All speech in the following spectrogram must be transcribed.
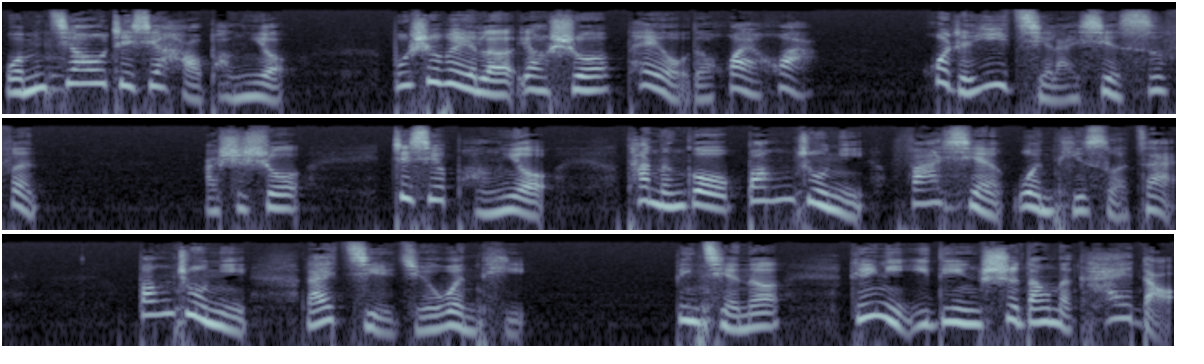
我们交这些好朋友，不是为了要说配偶的坏话，或者一起来泄私愤，而是说这些朋友。他能够帮助你发现问题所在，帮助你来解决问题，并且呢，给你一定适当的开导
